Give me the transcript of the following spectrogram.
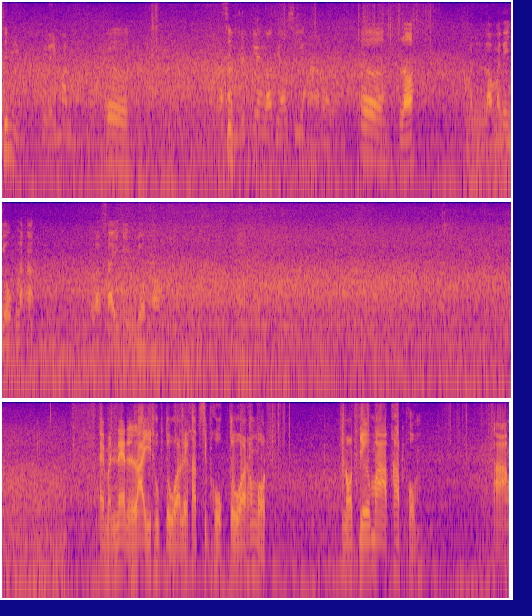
สิบอยู่ในมัน เออสิบเพียงเขาเสียเอาสี่หาเลยเออ เหรอ มันเราไม่ได้ยกนะฮะ เราใช้หินยกเอา ให้มันแน่นไล่ทุกตัวเลยครับ 16 ตัวทั้งหมดน็อตเยอะมากครับผม อ่าง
